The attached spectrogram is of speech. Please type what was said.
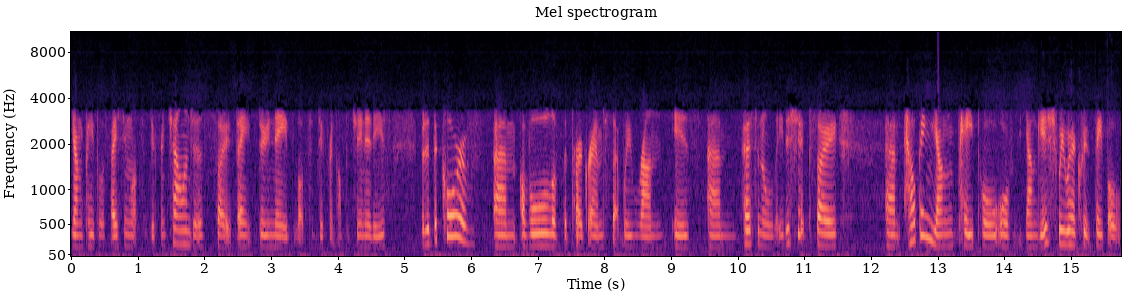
young people are facing lots of different challenges, so they do need lots of different opportunities. But at the core of um, of all of the programs that we run is um, personal leadership. So, um, helping young people or youngish, we work with people,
